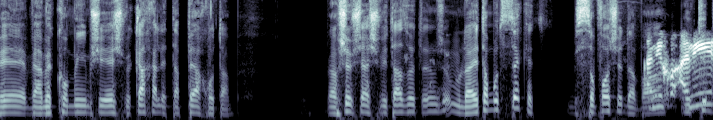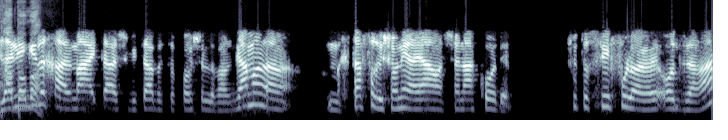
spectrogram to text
ו- והמקומיים שיש וככה לטפח אותם. ואני חושב שהשביתה הזאת אולי הייתה מוצדקת. בסופו של דבר, אני, אני, אני. אגיד לך על מה הייתה השביתה בסופו של דבר. גם המחטף הראשוני היה שנה קודם. פשוט הוסיפו לה עוד זרה,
